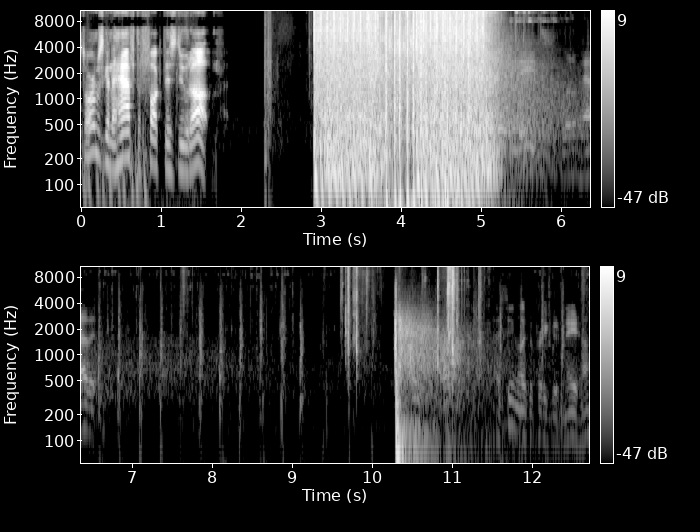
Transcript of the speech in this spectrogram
Storm's gonna have to fuck this dude up. Like a pretty good nade, huh?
